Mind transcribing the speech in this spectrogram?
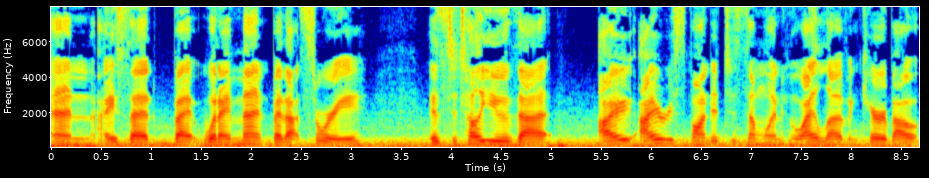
And I said but what I meant by that story is to tell you that I I responded to someone who I love and care about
